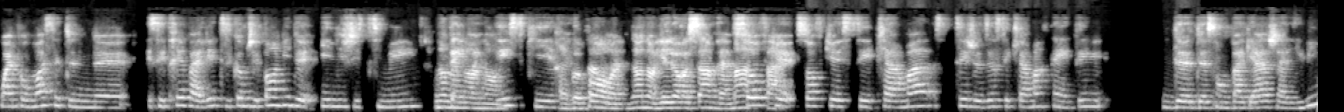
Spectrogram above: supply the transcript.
ouais, pour moi, c'est une, c'est très valide. C'est comme j'ai pas envie de illégitimer Non, non, non, ce qui est On va pas, non, non, il le ressent vraiment. Sauf que, sauf que c'est clairement, tu sais, je veux dire, c'est clairement teinté de, de son bagage à lui,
